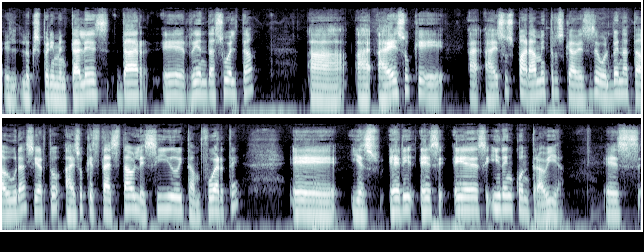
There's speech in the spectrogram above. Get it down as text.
lo experimental es dar rienda suelta a, eso que, a, esos parámetros que a veces se vuelven ataduras, ¿cierto? A eso que está establecido y tan fuerte, eh, y es, es, ir en contravía, es,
